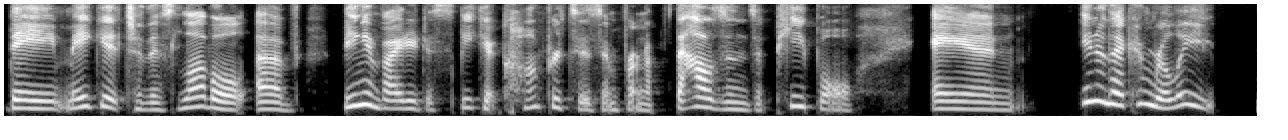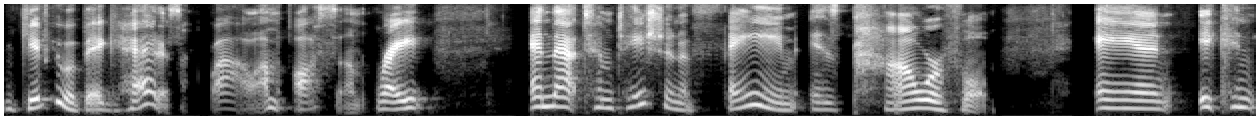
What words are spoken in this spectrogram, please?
they make it to this level of being invited to speak at conferences in front of thousands of people. And, you know, that can really give you a big head. It's like, wow, I'm awesome, right? And that temptation of fame is powerful and it can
